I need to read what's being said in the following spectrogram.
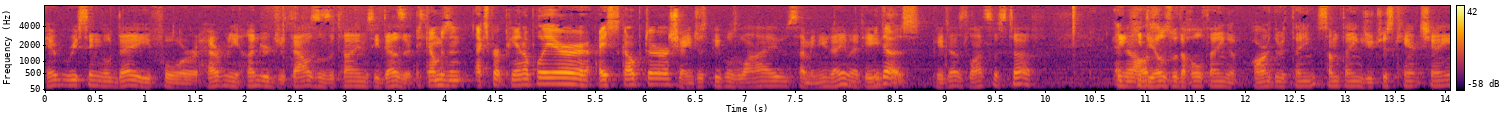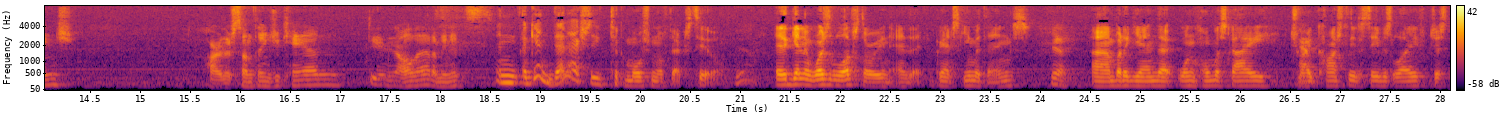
every single day for however many hundreds or thousands of times he does it. Becomes an expert piano player, ice sculptor. Changes people's lives. I mean, you name it. He, He does. He does lots of stuff. And He, he also- deals with the whole thing of are there things, some things you just can't change? Are there some things you can? And all that. I mean, it's And again, that actually took emotional effects too. yeah, And again, it was a love story in, in the grand scheme of things. yeah. Um, but again, that one homeless guy tried Yeah. constantly to save his life, just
